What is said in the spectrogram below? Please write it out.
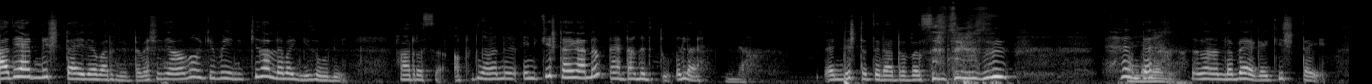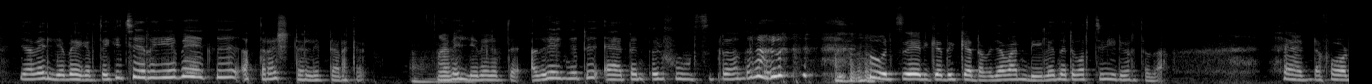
ആദ്യം ഏട്ടന്റെ ഇഷ്ടമായില്ല പറഞ്ഞിട്ട്. പക്ഷെ ഞാൻ നോക്കിയപ്പോൾ എനിക്ക് നല്ല ഭംഗി തോന്നി ആ ഡ്രസ്സ് അപ്പം ഞാൻ എനിക്ക് ഇഷ്ടമായ കാരണം ഏട്ടൻ അതെടുത്തു അല്ലേ? എന്റെ ഇഷ്ടത്തിലാണ് ഡ്രസ്സ് എടുത്തത്. എന്റെ നല്ല ബാഗ് എനിക്ക് ഇഷ്ടമായി ഞാൻ വലിയ ബേഗത്തേക്ക് ചെറിയ ബേഗ് അത്ര ഇഷ്ടമല്ല ഇട്ടടക്കാൻ ഞാൻ വലിയ ബേഗത്തെ അത് കഴിഞ്ഞിട്ട് ഏട്ടൻ ഒരു ഫ്രൂട്ട്സ് പ്രാന്തനാണ്. ഫ്രൂട്ട്സ് മേടിക്കാൻ നിൽക്കട്ടെ ഞാൻ വണ്ടിയിൽ എന്നിട്ട് കുറച്ച് വീഡിയോ എടുത്തതാ. ഏട്ടന്റെ ഫോൺ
